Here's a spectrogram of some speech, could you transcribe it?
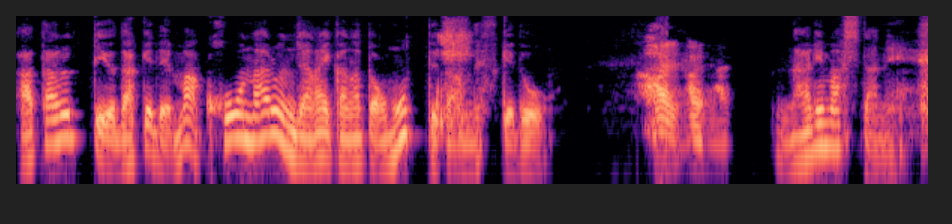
当たるっていうだけで、まあ、こうなるんじゃないかなとは思ってたんですけど、はいはいはい。なりましたね。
